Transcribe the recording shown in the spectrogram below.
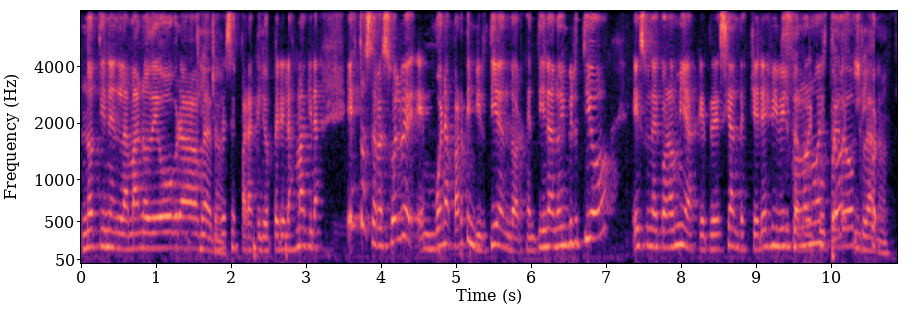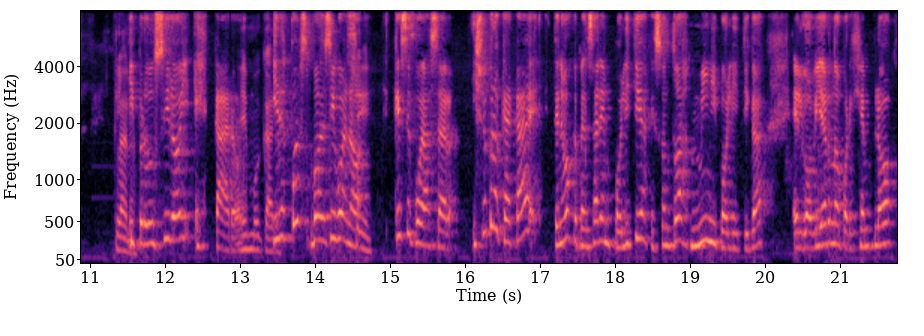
no tienen la mano de obra muchas veces para que le opere las máquinas. Esto se resuelve en buena parte invirtiendo. Argentina no invirtió, es una economía que te decía antes, querés vivir con lo nuestro y, y, producir hoy es caro. Es muy caro. Y después vos decís, bueno, ¿qué se puede hacer? Y yo creo que acá tenemos que pensar en políticas que son todas mini políticas. El gobierno, por ejemplo,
